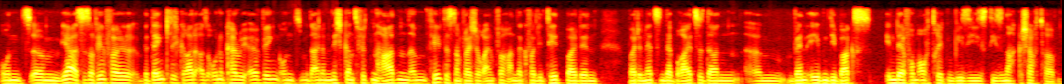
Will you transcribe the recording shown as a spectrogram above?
Und ähm, ja, es ist auf jeden Fall bedenklich, gerade also ohne Kyrie Irving und mit einem nicht ganz fitten Harden ähm, fehlt es dann vielleicht auch einfach an der Qualität bei den, bei den Netzen der Breite, dann, ähm, wenn eben die Bugs in der Form auftreten, wie sie es diese Nacht geschafft haben.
